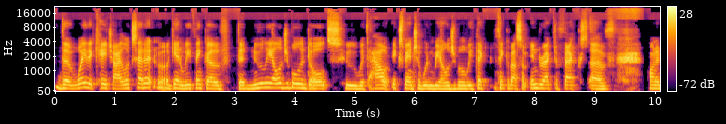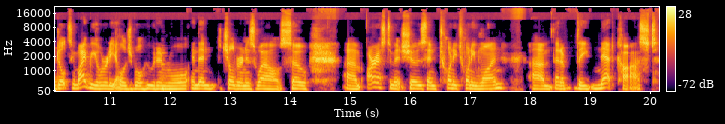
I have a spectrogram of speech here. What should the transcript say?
the way that KHI looks at it, again, we think of the newly eligible adults who, without expansion, wouldn't be eligible. We think think about some indirect effects of on adults who might be already eligible who would enroll, and then the children as well. So um, our estimate shows in 2021 um, that a, the net cost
